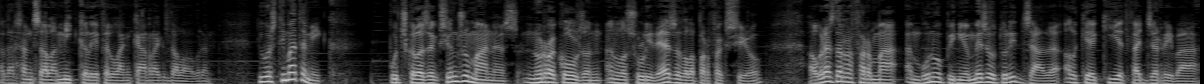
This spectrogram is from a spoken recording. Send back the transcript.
adreçant-se a l'amic que li ha fet l'encàrrec de l'obra. Diu, estimat amic, puig que les accions humanes no recolzen en la solidesa de la perfecció, hauràs de reformar amb una opinió més autoritzada el que aquí et faig arribar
